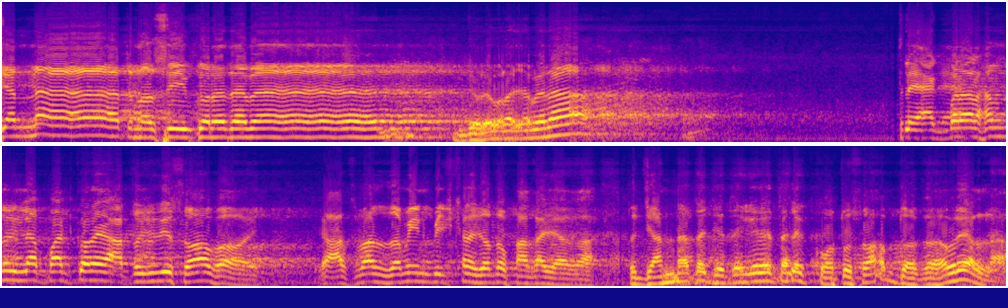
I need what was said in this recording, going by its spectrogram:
জান্নাত নসিব করে দেবেন। জোরে বলা যাবে না? তাহলে একবার আলহামদুলিল্লাহ পাঠ করে এত যদি সব হয়, আসমান, জমিন বিছখানে যত ফাঁকা জায়গা, তো জান্নাতে যেতে গেলে তাহলে কত সব দরকার হবে রে আল্লাহ?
